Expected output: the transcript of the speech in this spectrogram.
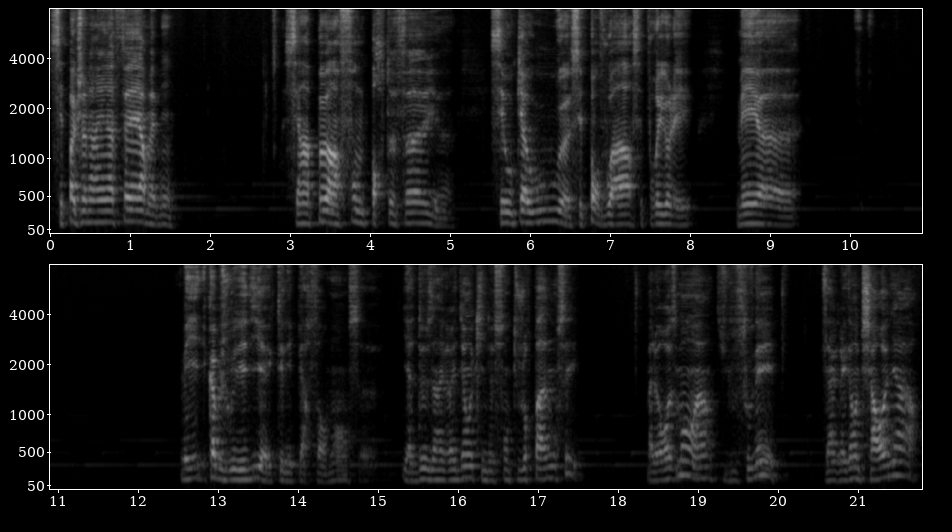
C'est pas que j'en ai rien à faire, mais bon. C'est un peu un fond de portefeuille. C'est au cas où, euh, c'est pour voir, c'est pour rigoler. Mais... Euh, mais comme je vous l'ai dit, avec Téléperformance, euh, il y a deux ingrédients qui ne sont toujours pas annoncés. Malheureusement, hein, vous vous souvenez, les ingrédients de charognard.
